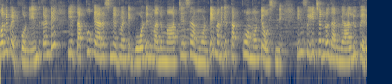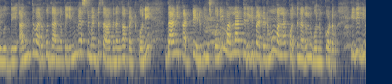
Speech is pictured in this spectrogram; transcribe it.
కొని పెట్టుకోండి. ఎందుకంటే ఈ తక్కువ క్యారెట్స్ ఉన్నటువంటి గోల్డ్ని మనం మార్చేసాము అంటే మనకి తక్కువ అమౌంటే వస్తుంది. ఇన్ ఫ్యూచర్లో దాని వాల్యూ పెరుగుద్ది. అంతవరకు దాన్ని ఒక ఇన్వెస్ట్మెంట్ సాధనంగా పెట్టుకొని దాన్ని కట్టి ఇడిపించుకొని మళ్ళీ తిరిగి పెట్టడము మళ్ళీ కొత్త నగలు కొనుక్కోవడం. ఇది ది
